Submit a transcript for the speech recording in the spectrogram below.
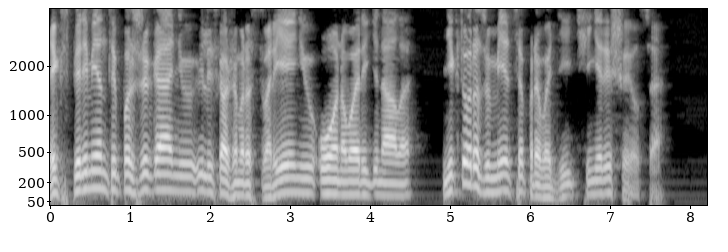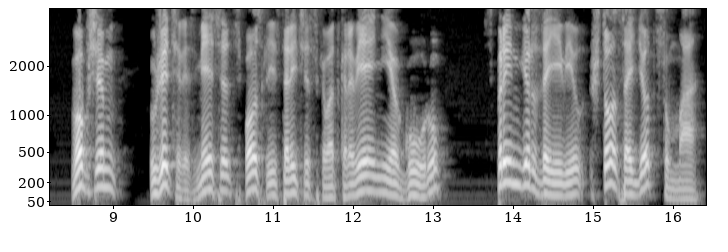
Эксперименты по сжиганию или, скажем, растворению оного оригинала никто, разумеется, проводить не решился. В общем, уже через месяц после исторического откровения гуру Спрингер заявил, что сойдет с ума,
